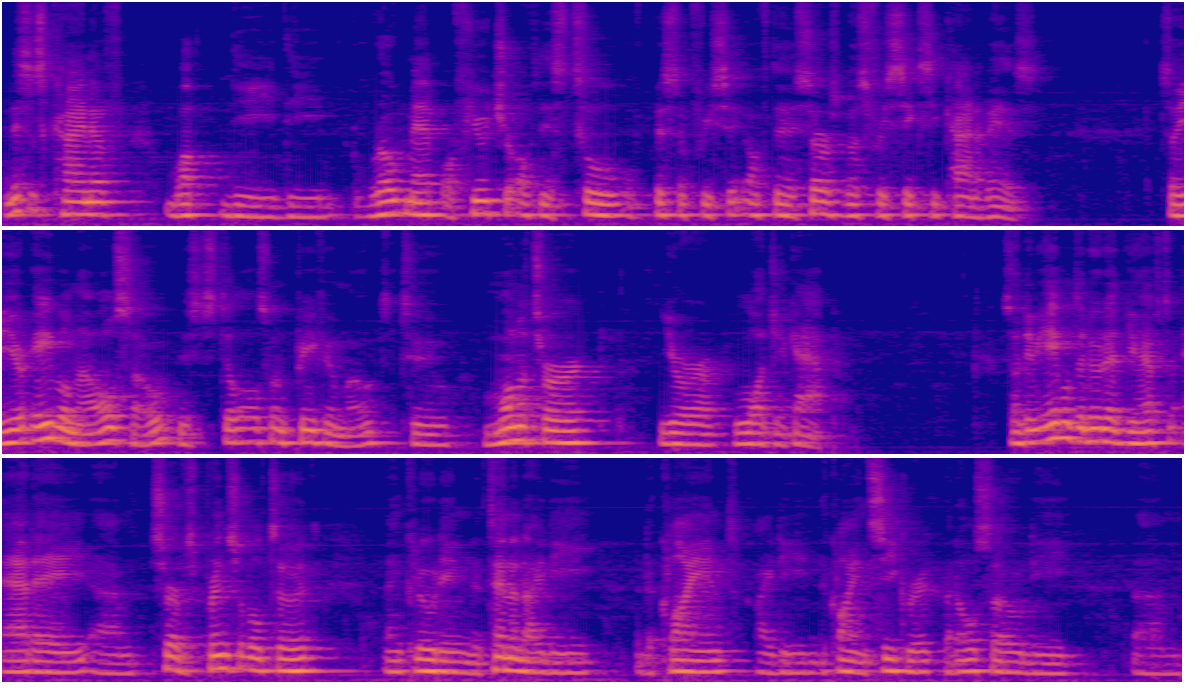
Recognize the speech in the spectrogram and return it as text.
And this is kind of what the, the roadmap or future of this tool of, of the Service Bus 360 kind of is. So you're able now also, this is still also in preview mode, to monitor your logic app. So to be able to do that, you have to add a um, service principal to it, including the tenant ID, the client ID, the client secret, but also the um,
